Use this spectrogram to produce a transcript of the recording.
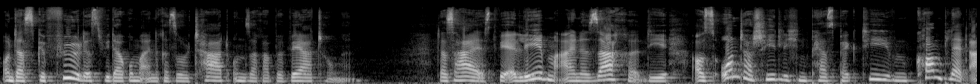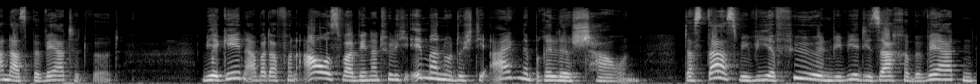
Und das Gefühl ist wiederum ein Resultat unserer Bewertungen. Das heißt, wir erleben eine Sache, die aus unterschiedlichen Perspektiven komplett anders bewertet wird. Wir gehen aber davon aus, weil wir natürlich immer nur durch die eigene Brille schauen, dass das, wie wir fühlen, wie wir die Sache bewerten,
